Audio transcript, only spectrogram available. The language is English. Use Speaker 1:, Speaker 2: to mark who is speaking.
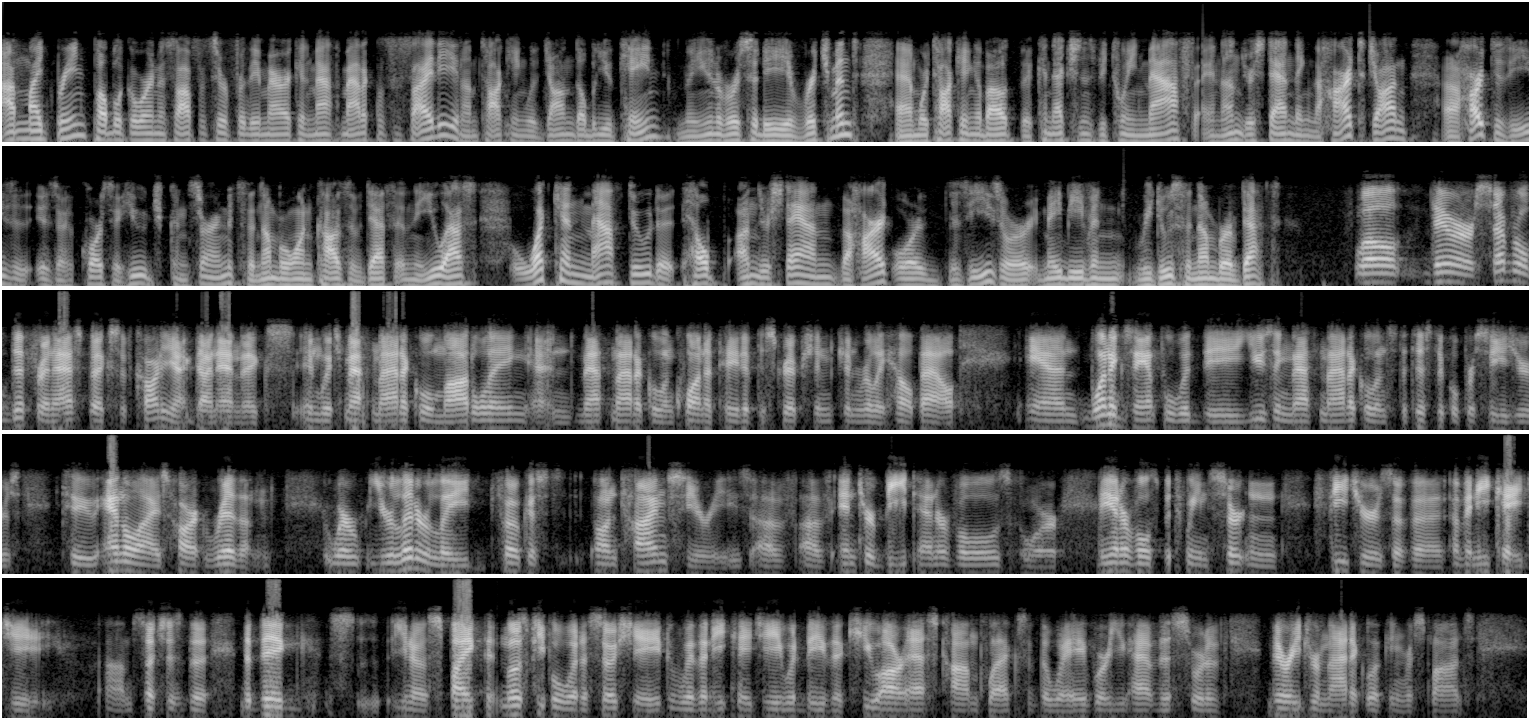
Speaker 1: I'm Mike Breen, Public Awareness Officer for the American Mathematical Society, and I'm talking with John W. Cain from the University of Richmond, and we're talking about the connections between math and understanding the heart. John, uh, heart disease is, of course, a huge concern. It's the number one cause of death in the U.S. What can math do to help understand the heart or disease, or maybe even reduce the number of deaths?
Speaker 2: Well, there are several different aspects of cardiac dynamics in which mathematical modeling and mathematical and quantitative description can really help out. And one example would be using mathematical and statistical procedures to analyze heart rhythm, where you're literally focused on time series of, of interbeat intervals or the intervals between certain features of, a, of an EKG um, such as the the big you know spike that most people would associate with an EKG would be the QRS complex of the wave, where you have this sort of very dramatic looking response.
